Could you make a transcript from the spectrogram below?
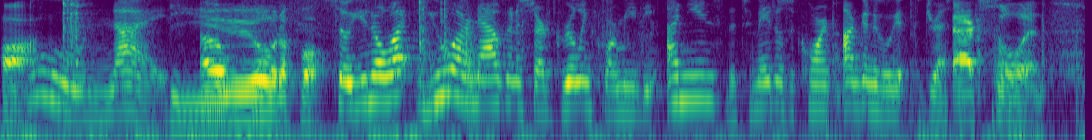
off. Ooh, nice. Okay. Beautiful. So you know what? You are now going to start grilling for me the onions, the tomatoes, the corn. I'm going to go get the dressing. Excellent.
